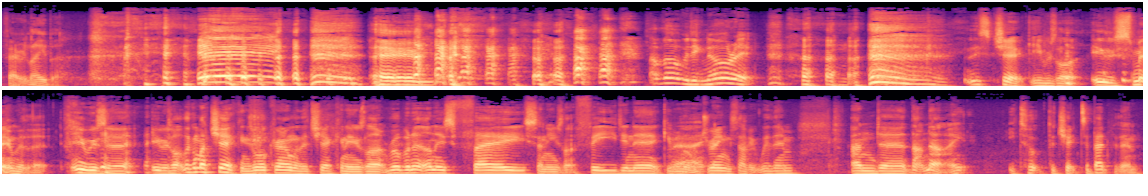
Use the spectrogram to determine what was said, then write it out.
Fairy labour. Hey! Um, I thought we'd ignore it. this chick, he was like, he was smitten with it. He was, uh, he was like, look at my chick. And he's walking around with a chick, and he was like rubbing it on his face, and he's like feeding it, giving it little drinks, have it with him. And uh, that night, he took the chick to bed with him,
